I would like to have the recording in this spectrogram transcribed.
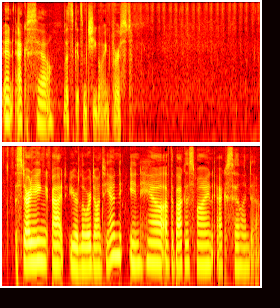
and exhale. Let's get some chi going first. Starting at your lower dantian, inhale up the back of the spine, exhale and down.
